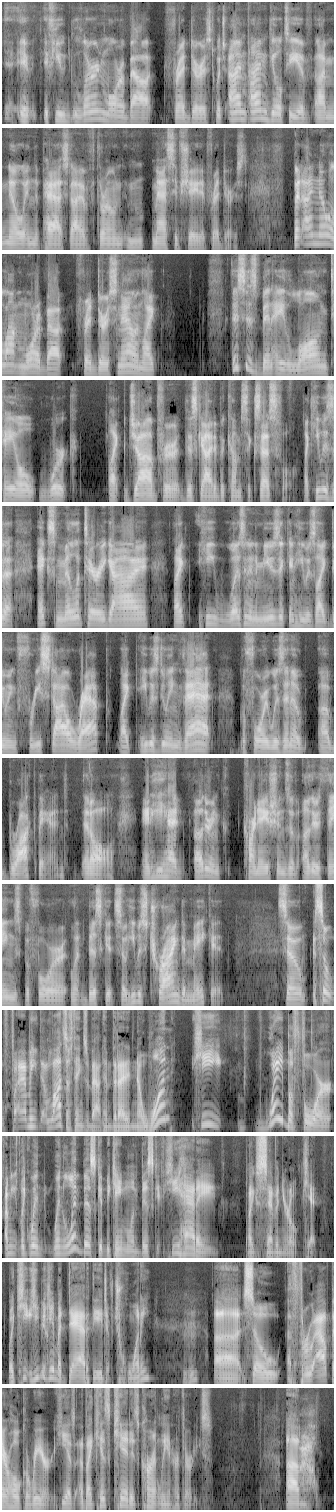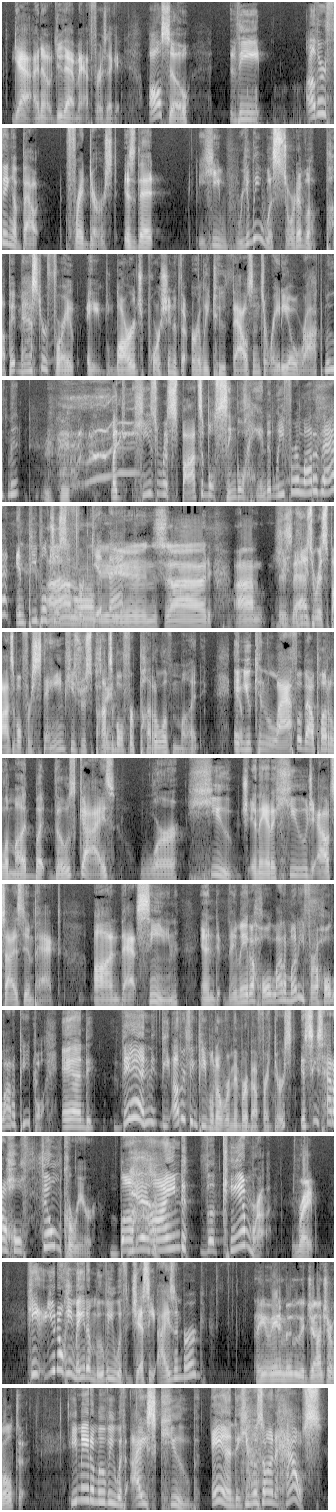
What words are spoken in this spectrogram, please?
if if you learn more about Fred Durst, which I'm I'm guilty of I know in the past I have thrown m- massive shade at Fred Durst. But I know a lot more about Fred Durst now and like this has been a long tail work like job for this guy to become successful. Like he was a ex-military guy. Like he wasn't into music and he was like doing freestyle rap. Like he was doing that before he was in a, a rock band at all. And he had other incarnations of other things before Limp Bizkit. So he was trying to make it. So so I mean, lots of things about him that I didn't know. One, he way before. I mean, like when when Limp Bizkit became Limp Bizkit, he had a like seven year old kid. Like he he became a dad at the age of 20 Uh, so uh, throughout their whole career, he has like his kid is currently in her thirties. Um, yeah, I know. Do that math for a second. Also, the other thing about Fred Durst is that he really was sort of a puppet master for a, a large portion of the early 2000s radio rock movement. like he's responsible single-handedly for a lot of that? And people just forget that? inside. Um, he's, he's responsible for Staind? He's responsible for Puddle of Mudd. And you can laugh about Puddle of Mudd, but those guys were huge. And they had a huge outsized impact on that scene, and they made a whole lot of money for a whole lot of people. And then the other thing people don't remember about Fred Durst is he's had a whole film career behind the camera. Right. He, you know, he made a movie with Jesse Eisenberg. He made a movie with John Travolta. He made a movie with Ice Cube, and he was on House.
